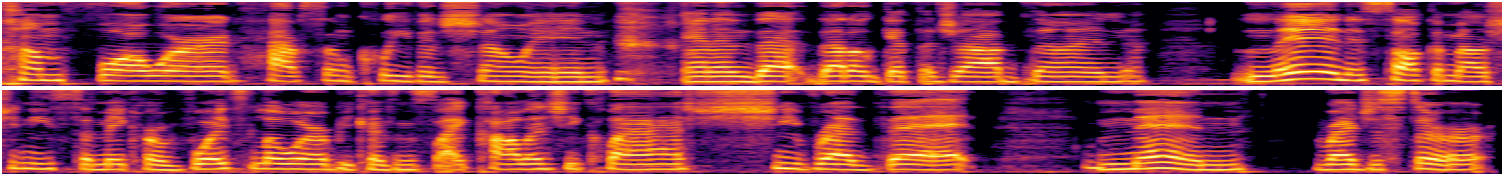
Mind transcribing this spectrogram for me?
come forward, have some cleavage showing, and then that that'll get the job done. Lynn is talking about she needs to make her voice lower because in psychology class she read that men register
